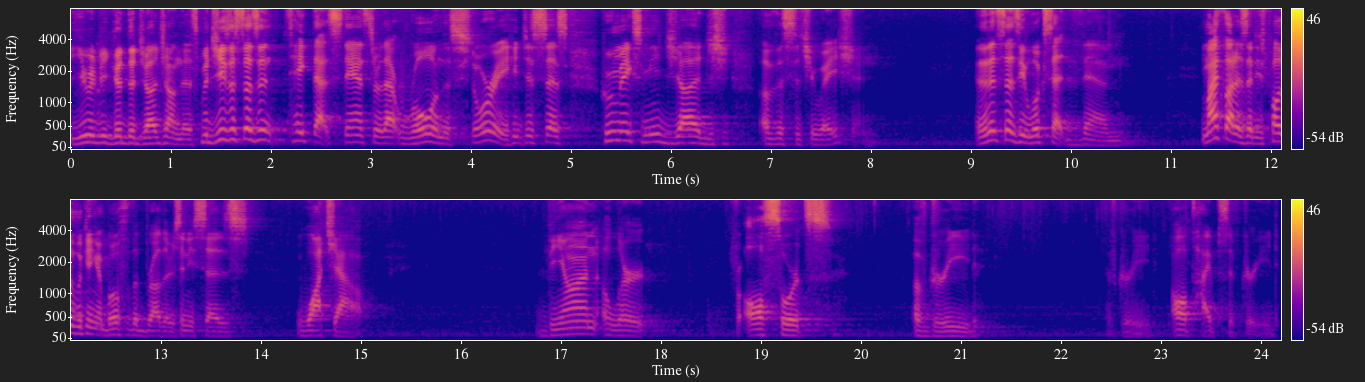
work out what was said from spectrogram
you would be good to judge on this. But Jesus doesn't take that stance or that role in the story. He just says, Who makes me judge of the situation? And then it says he looks at them my thought is that he's probably looking at both of the brothers and he says, Watch out. Be on alert for all sorts of greed. Of greed. All types of greed.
